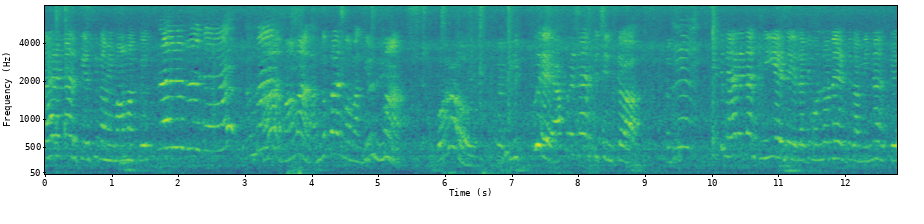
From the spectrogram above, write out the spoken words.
வேற என்ன இருக்கு? எடுத்து காமி மாமாக்கு. ஆ, மாமா, அங்க பாரு மாமா, gift மா. Wow clip. அப்புறம் என்ன இருக்கு சிண்டு? சிண்டு, வேற என்ன இருக்கு? நீயே எடு, எல்லாத்தையும் ஒண்ணு என்ன இருக்கு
